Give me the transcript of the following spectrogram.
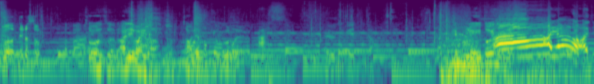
누가 나 때렸어? A bomb 저, 저 알리바이가. 저 어내 포켓몬 볼 아씨 야 여기 위에 진짜 포켓몬 여기 또 있는데? 아 야 아니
